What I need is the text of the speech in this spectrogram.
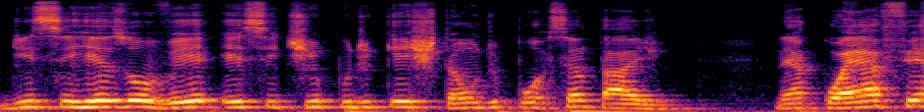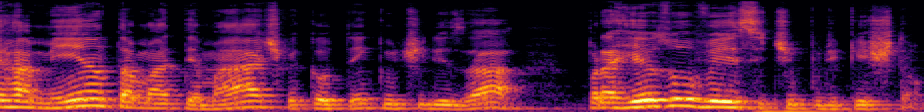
de se resolver esse tipo de questão de porcentagem. Né? Qual é a ferramenta matemática que eu tenho que utilizar para resolver esse tipo de questão.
